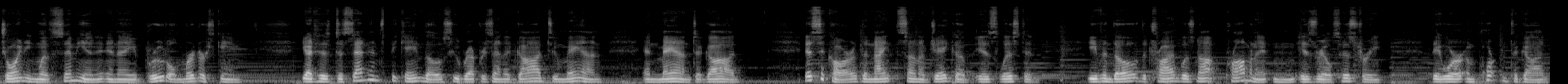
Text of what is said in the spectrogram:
joining with Simeon in a brutal murder scheme. Yet his descendants became those who represented God to man and man to God. Issachar, the ninth son of Jacob, is listed. Even though the tribe was not prominent in Israel's history, they were important to God.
